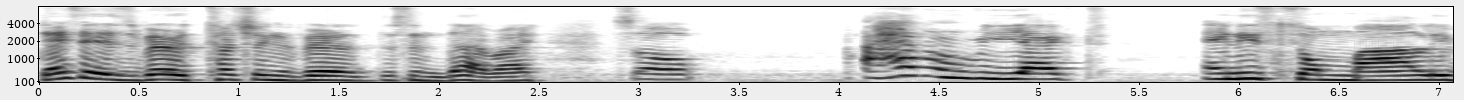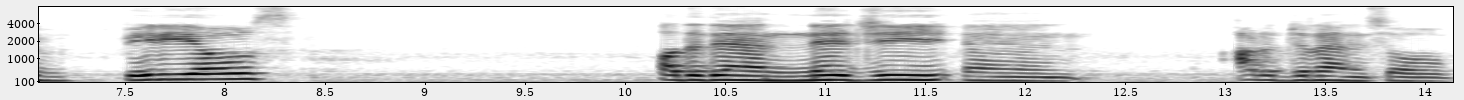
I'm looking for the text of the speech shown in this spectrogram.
they say it's very touching, very this and that, right? So I haven't react any Somali videos other than Neji and Arab Jalani, so.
